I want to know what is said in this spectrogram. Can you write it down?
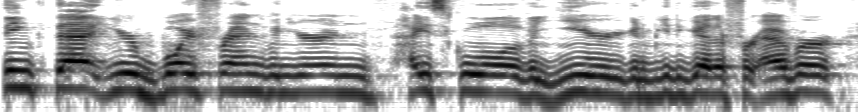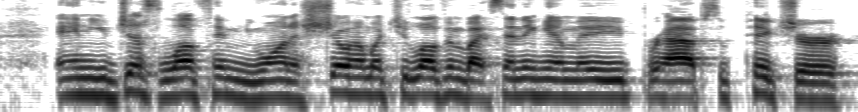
think that your boyfriend, when you're in high school of a year, you're going to be together forever, and you just love him, and you want to show how much you love him by sending him a perhaps a picture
